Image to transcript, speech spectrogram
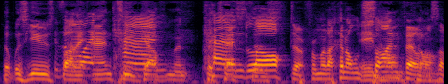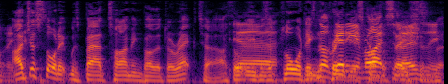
that was used by like anti-government canned, protesters. Canned laughter from like an old Seinfeld or something. I just thought it was bad timing by the director. I thought yeah. he was applauding He's the previous right conversation. Today,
